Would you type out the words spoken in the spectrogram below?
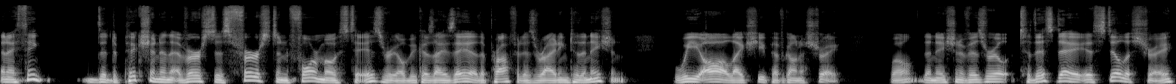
And I think the depiction in that verse is first and foremost to Israel because Isaiah the prophet is writing to the nation. We all, like sheep, have gone astray. Well, the nation of Israel to this day is still astray.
